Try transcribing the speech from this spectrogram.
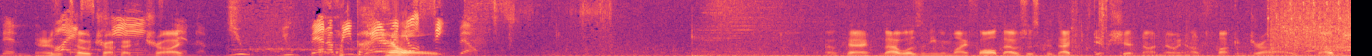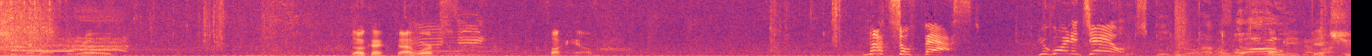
then the There's a tow truck I could try. the- You, you better be What the wearing hell? your seatbelt. Okay, that wasn't even my fault. That was just because that dipshit not knowing how to fucking drive. So I'll just shoot him off the road. Okay, that works. Fuck him. Not so fast. You're going to jail. Oh, you fucking bitch.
